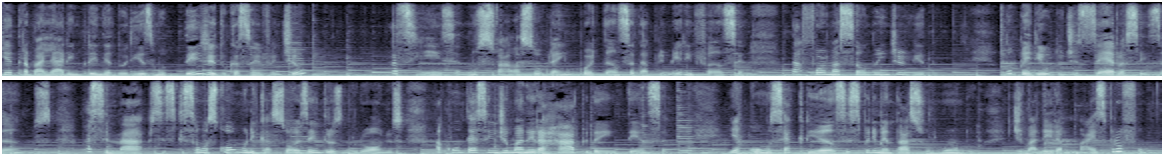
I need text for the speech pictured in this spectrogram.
que trabalhar empreendedorismo desde a educação infantil? A ciência nos fala sobre a importância da primeira infância na formação do indivíduo. No período de 0 a 6 anos, as sinapses, que são as comunicações entre os neurônios, acontecem de maneira rápida e intensa, e é como se a criança experimentasse o mundo de maneira mais profunda.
